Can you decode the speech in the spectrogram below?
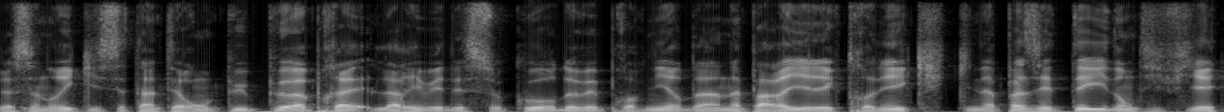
La sonnerie qui s'est interrompue peu après l'arrivée des secours devait provenir d'un appareil électronique qui n'a pas été identifié.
